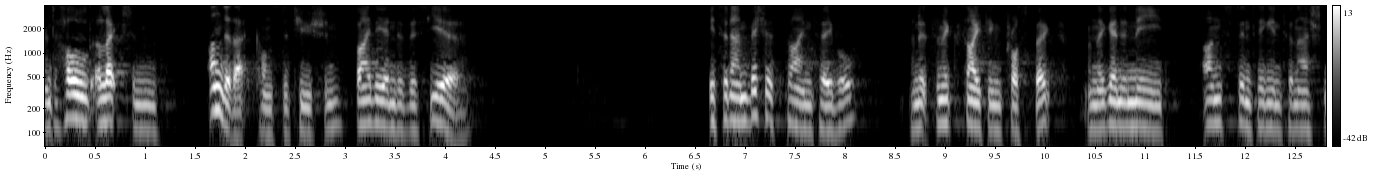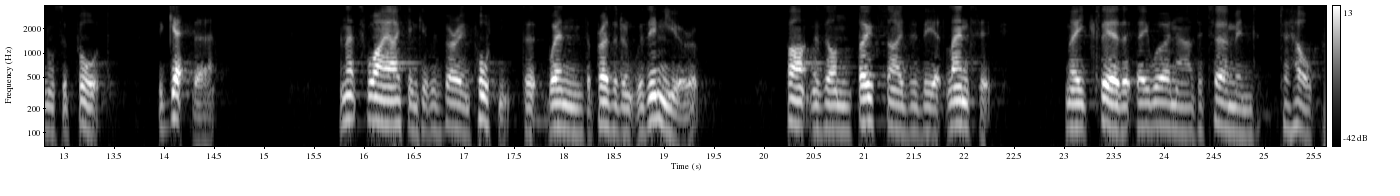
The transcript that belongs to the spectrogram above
and to hold elections under that constitution by the end of this year. It's an ambitious timetable and it's an exciting prospect, and they're going to need unstinting international support to get there. And that's why I think it was very important that when the President was in Europe, partners on both sides of the Atlantic made clear that they were now determined to help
